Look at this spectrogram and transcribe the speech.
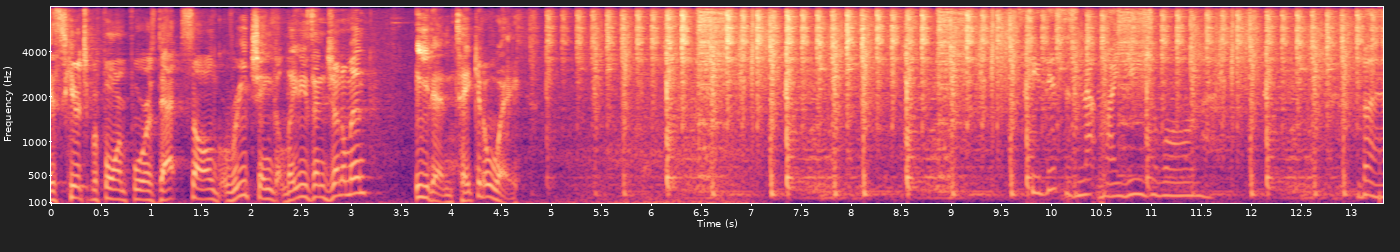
is here to perform for us that song, Reaching. Ladies and gentlemen, Eydn, take it away. See, this is not my usual, but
